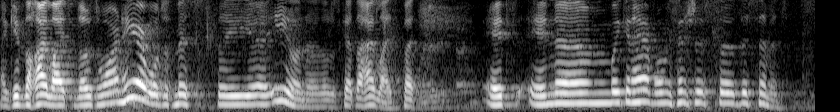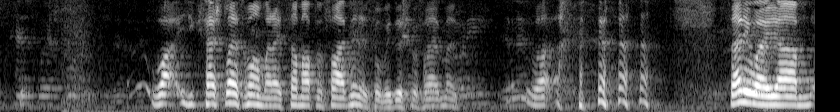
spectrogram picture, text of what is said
and give the highlights. And those who aren't here will just miss the uh, Iyun and they'll just get the highlights. But it's in um, we can have when we finish this uh, this sermon. Well, you catch last one when I sum up in five minutes, but we do it for five minutes. Well, so anyway, um,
